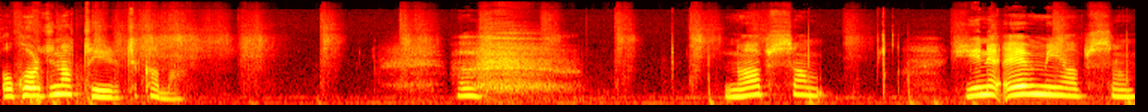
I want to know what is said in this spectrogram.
O koordinat yırtık ama. Öf. Ne yapsam? Yeni ev mi yapsam?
